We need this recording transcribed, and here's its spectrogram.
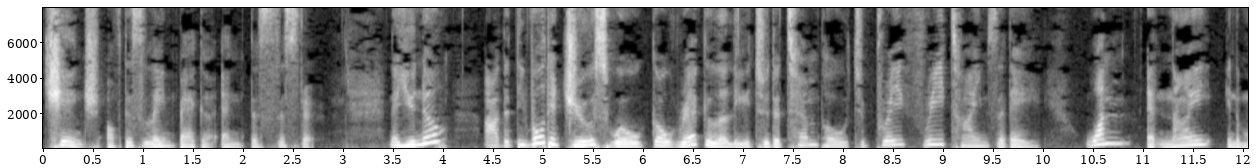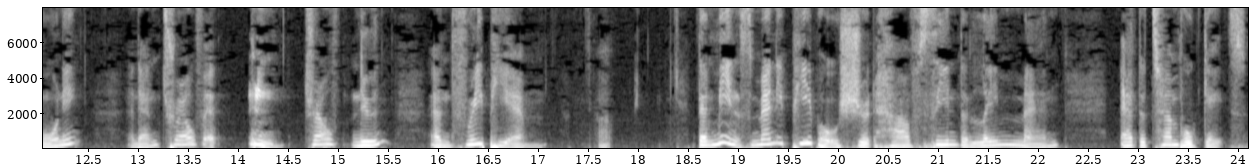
change of this lame beggar and the sister. Now, you know, uh, the devoted Jews will go regularly to the temple to pray three times a day one at 9 in the morning, and then 12 at 12 noon, and 3 p.m. Uh, that means many people should have seen the lame man at the temple gates.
